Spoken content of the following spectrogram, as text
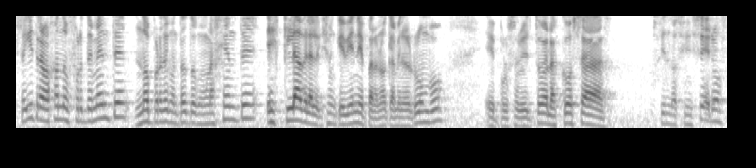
seguir trabajando fuertemente, no perder contacto con la gente. Es clave la elección que viene para no cambiar el rumbo. Eh, por sobre todas las cosas, siendo sinceros,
